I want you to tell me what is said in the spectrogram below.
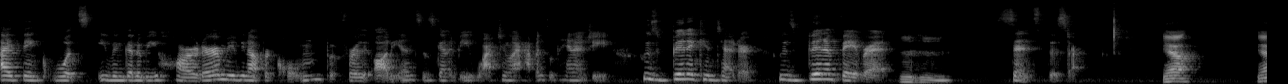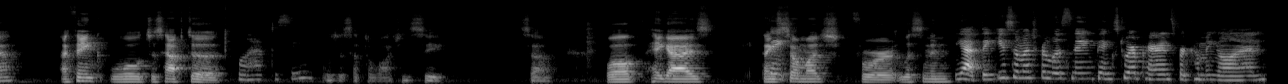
I think what's even gonna be harder, maybe not for Colton, but for the audience, is gonna be watching what happens with Hannah G, who's been a contender, who's been a favorite Mm-hmm. since the start. Yeah. Yeah. I think we'll just have to We'll have to see. we'll just have to watch and see. So, well, hey guys, thanks Thank- so much for listening. Yeah, thank you so much for listening. Thanks to our parents for coming on.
